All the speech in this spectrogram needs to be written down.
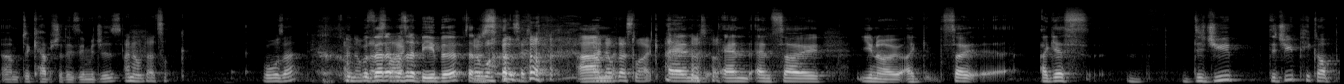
um, to capture these images. I know what that's like. What was that? I know was what that that's was it a beer burp? That It was- was. I know what that's like. and and and so you know, I so I guess did you did you pick up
